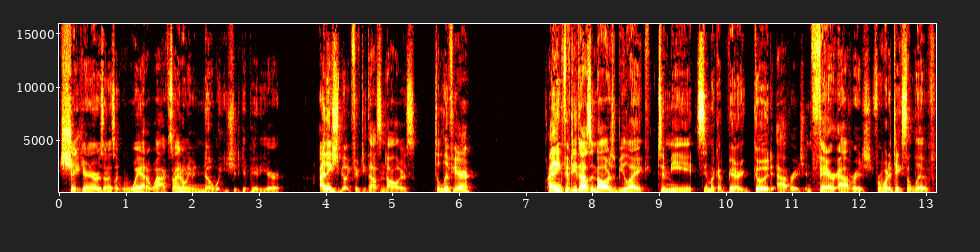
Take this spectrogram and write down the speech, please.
shit here in Arizona is like way out of whack. So I don't even know what you should get paid a year. I think it should be like fifty thousand dollars to live here. I think fifty thousand dollars would be like to me seem like a very good average and fair average for what it takes to live.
